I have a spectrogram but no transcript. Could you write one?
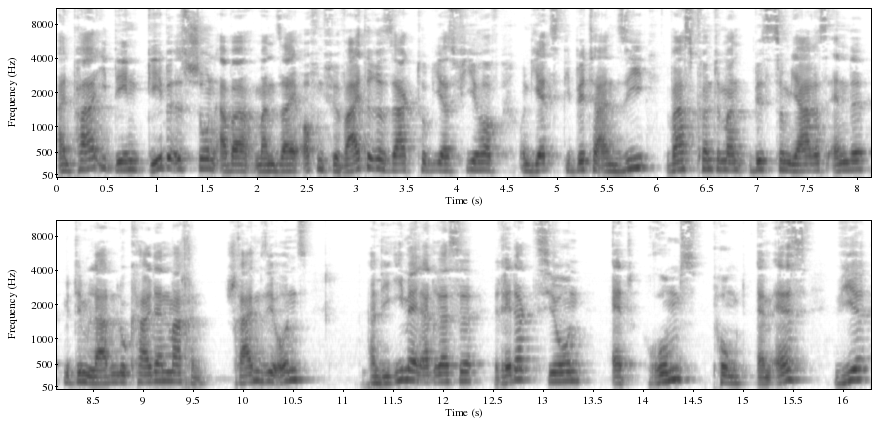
Ein paar Ideen gäbe es schon, aber man sei offen für weitere, sagt Tobias Vierhoff. Und jetzt die Bitte an Sie, was könnte man bis zum Jahresende mit dem Ladenlokal denn machen? Schreiben Sie uns an die E-Mail-Adresse redaktion.rums.ms. Wir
